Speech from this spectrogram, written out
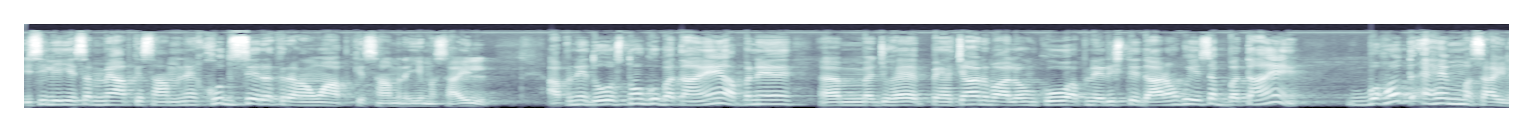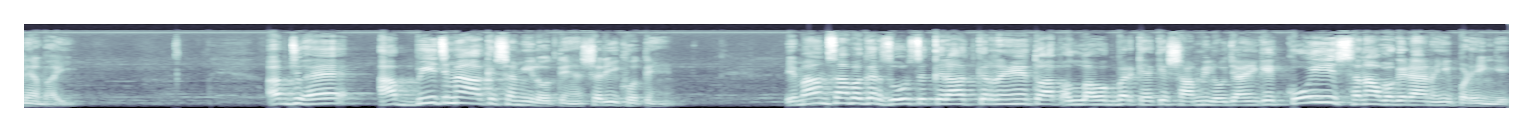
इसीलिए ये सब मैं आपके सामने खुद से रख रहा हूँ, आपके सामने ये मसाइल। अपने दोस्तों को बताएँ, अपने जो है पहचान वालों को, अपने रिश्तेदारों को ये सब बताएँ। बहुत अहम मसाइल हैं भाई। अब जो है, आप बीच में आके शामिल होते हैं, शरीक होते हैं। इमाम साहब अगर ज़ोर से किरात कर रहे हैं तो आप अल्लाह अकबर कह के शामिल हो जाएँगे, कोई सना वगैरह नहीं पढ़ेंगे।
